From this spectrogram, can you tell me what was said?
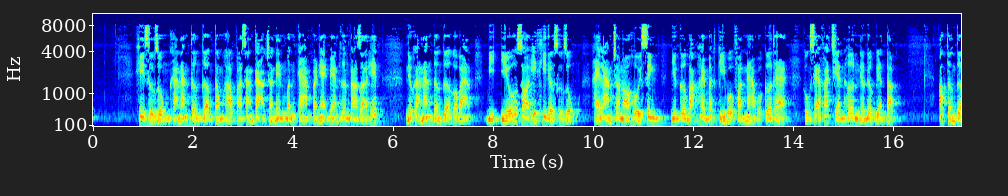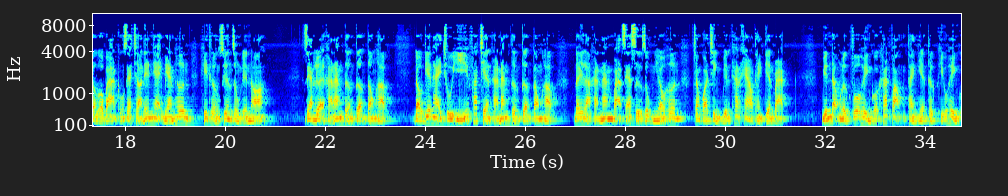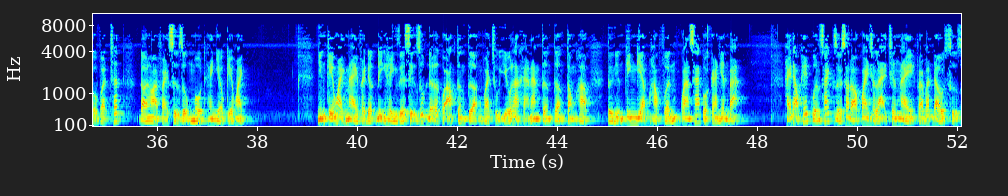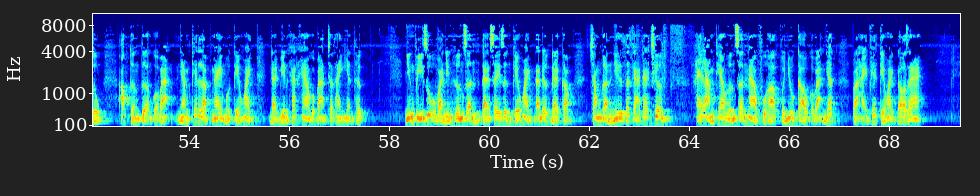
Khi sử dụng khả năng tưởng tượng tổng hợp và sáng tạo trở nên mẫn cảm và nhạy bén hơn bao giờ hết. Nếu khả năng tưởng tượng của bạn bị yếu do ít khi được sử dụng, hãy làm cho nó hồi sinh như cơ bắp hay bất kỳ bộ phận nào của cơ thể cũng sẽ phát triển hơn nếu được luyện tập. Óc tưởng tượng của bạn cũng sẽ trở nên nhạy bén hơn khi thường xuyên dùng đến nó rèn luyện khả năng tưởng tượng tổng hợp. Đầu tiên hãy chú ý phát triển khả năng tưởng tượng tổng hợp. Đây là khả năng bạn sẽ sử dụng nhiều hơn trong quá trình biến khát khao thành tiền bạc. Biến động lực vô hình của khát vọng thành hiện thực hữu hình của vật chất, đòi hỏi phải sử dụng một hay nhiều kế hoạch. Những kế hoạch này phải được định hình dưới sự giúp đỡ của óc tưởng tượng và chủ yếu là khả năng tưởng tượng tổng hợp từ những kinh nghiệm, học vấn, quan sát của cá nhân bạn. Hãy đọc hết cuốn sách rồi sau đó quay trở lại chương này và bắt đầu sử dụng óc tưởng tượng của bạn nhằm thiết lập ngay một kế hoạch để biến khát khao của bạn trở thành hiện thực. Những ví dụ và những hướng dẫn để xây dựng kế hoạch đã được đề cập trong gần như tất cả các chương. Hãy làm theo hướng dẫn nào phù hợp với nhu cầu của bạn nhất và hãy viết kế hoạch đó ra.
